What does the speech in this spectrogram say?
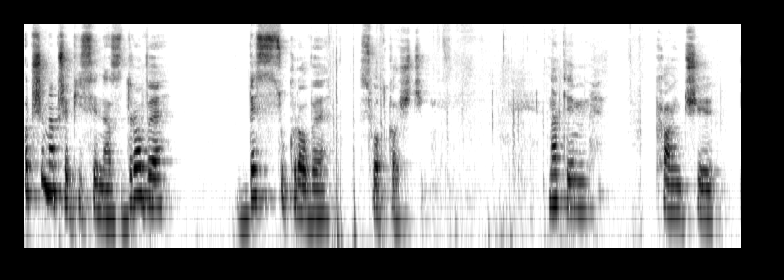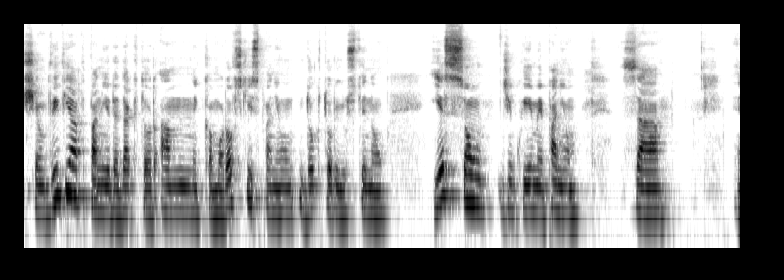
otrzyma przepisy na zdrowe, bezcukrowe słodkości. Na tym kończy się wywiad pani redaktor Anny Komorowskiej z panią doktor Justyną Jessą. Dziękujemy paniom za e,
